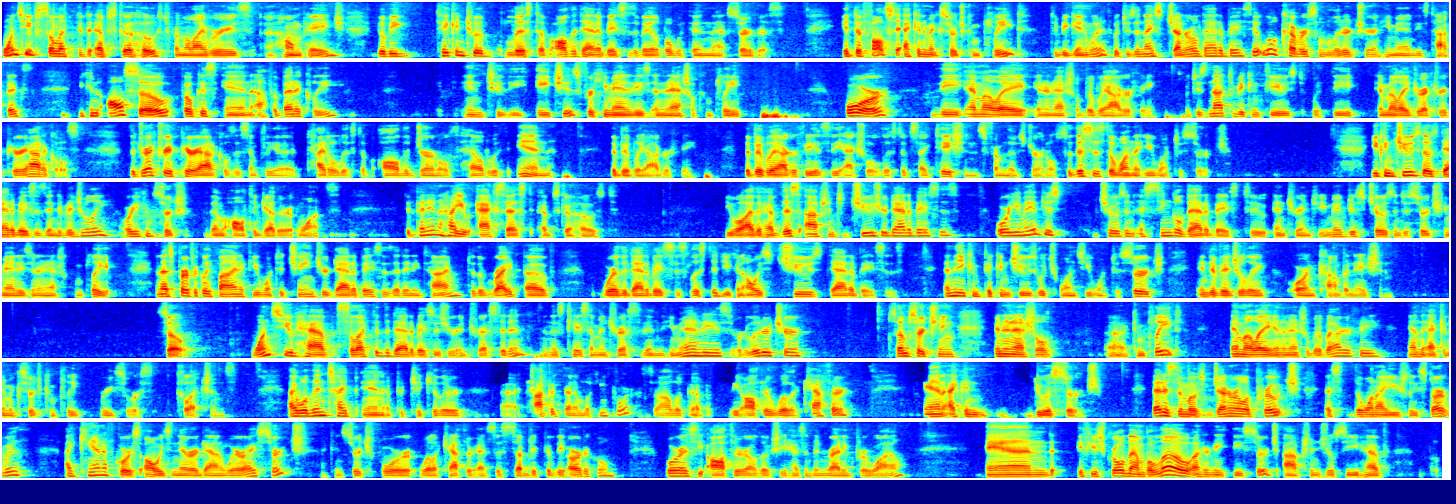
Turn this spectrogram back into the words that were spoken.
Once you've selected EBSCOhost from the library's uh, homepage, you'll be taken to a list of all the databases available within that service. It defaults to Academic Search Complete to begin with, which is a nice general database. It will cover some literature and humanities topics. You can also focus in alphabetically into the H's for Humanities International Complete, or the MLA International Bibliography, which is not to be confused with the MLA Directory of Periodicals. The Directory of Periodicals is simply a title list of all the journals held within the bibliography. The bibliography is the actual list of citations from those journals. So this is the one that you want to search. You can choose those databases individually, or you can search them all together at once. Depending on how you accessed EBSCOhost, you will either have this option to choose your databases, or you may have just chosen a single database to enter into. You may have just chosen to search Humanities International Complete. And that's perfectly fine if you want to change your databases at any time. To the right of where the database is listed, you can always choose databases. And then you can pick and choose which ones you want to search individually or in combination. So once you have selected the databases you're interested in, in this case, I'm interested in the humanities or literature. So I'm searching International uh, Complete, MLA International Bibliography, and the Academic Search Complete resource collections. I will then type in a particular uh, topic that I'm looking for. So I'll look up the author Willa Cather, and I can do a search. That is the most general approach. That's the one I usually start with. I can, of course, always narrow down where I search. I can search for Willa Cather as the subject of the article or as the author, although she hasn't been writing for a while. And if you scroll down below underneath these search options, you'll see you have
